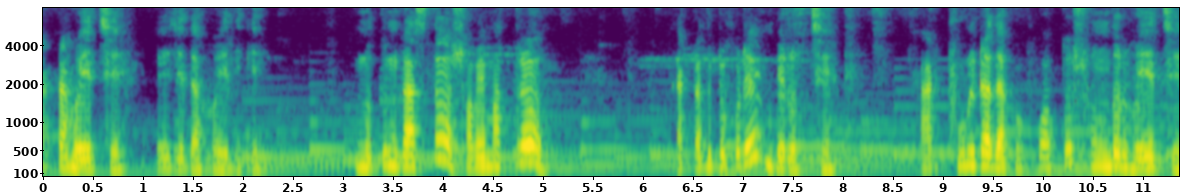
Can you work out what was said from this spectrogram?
একটা হয়েছে, এই যে দেখো এদিকে। নতুন গাছ তো সবে মাত্র একটা দুটো করে বেরোচ্ছে। আর ফুলটা দেখো কত সুন্দর হয়েছে,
